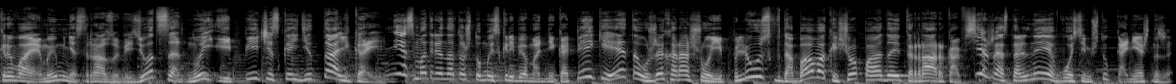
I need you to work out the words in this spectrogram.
открываем, и мне сразу везет с одной эпической деталькой. Несмотря на то, что мы скребем одни копейки, это уже хорошо. И плюс вдобавок еще падает рарка. Все же остальные 8 штук, конечно же,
